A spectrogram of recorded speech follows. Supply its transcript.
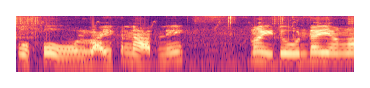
โอ้โหไหลขนาดนี้ ไม่โดนได้ยังไง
